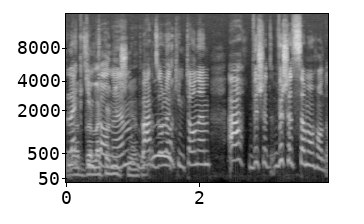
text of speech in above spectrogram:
lekkim bardzo tonem, tak. bardzo lekkim tonem, a wyszedł, wyszedł z samochodu,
